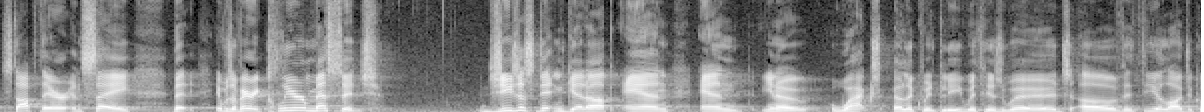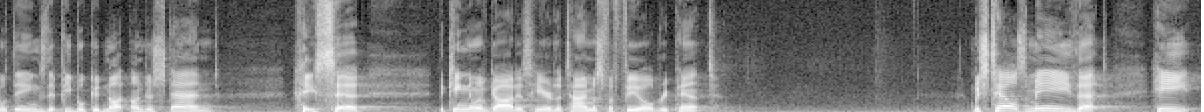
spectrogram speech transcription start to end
stop there and say that it was a very clear message. Jesus didn't get up and, and you know, wax eloquently with his words of the theological things that people could not understand. He said, The kingdom of God is here, the time is fulfilled, repent. Which tells me that he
